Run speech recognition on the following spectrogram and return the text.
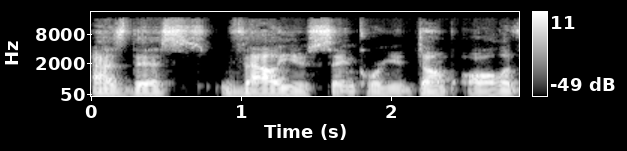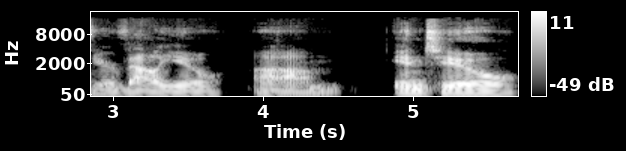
as this value sink where you dump all of your value um, into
